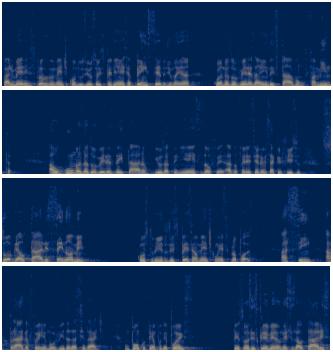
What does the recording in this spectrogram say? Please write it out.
Parmênides provavelmente conduziu sua experiência bem cedo de manhã, quando as ovelhas ainda estavam famintas. Algumas das ovelhas deitaram e os atenienses as ofereceram em sacrifício sobre altares sem nome, construídos especialmente com esse propósito. Assim, a praga foi removida da cidade. Um pouco tempo depois, pessoas escreveram nesses altares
